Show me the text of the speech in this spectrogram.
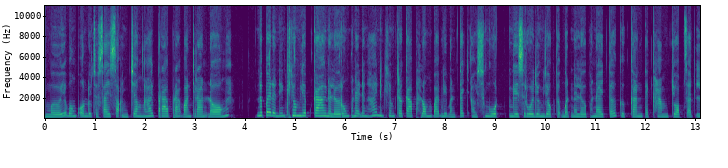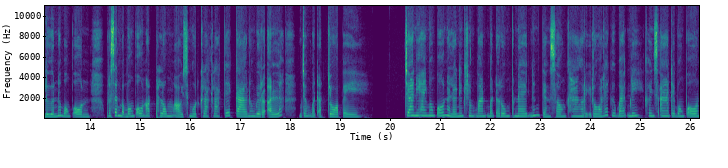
ល្មើយបងប្អូនដូចសរសៃសក់អញ្ចឹងហើយប្រើប្រាស់បានច្រើនដងណា នៅពេលដែលនាងខ្ញុំលាបកាវនៅលើរោមភ្នែកនឹងហើយនាងខ្ញុំត្រូវការផ្លុំបែបនេះបន្តិចឲ្យស្ងួតងាយស្រួលយើងយកទៅបិទនៅលើភ្នែកទៅគឺកាន់តែខំជាប់ស្អិតលឿនណាបងប្អូនប្រសិនបើបងប្អូនអត់ផ្លុំឲ្យស្ងួតខ្លះខ្លះទេកាវនឹងវារអិលអញ្ចឹងបិទអត់ជាប់ទេចានេះឯងបងប្អូនឥឡូវនេះខ្ញុំបានបិទរោមភ្នែកនឹងទាំងសងខាងរួចរាល់ហើយគឺបែបនេះឃើញស្អាតទេបងប្អូន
